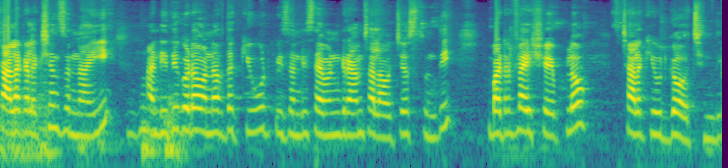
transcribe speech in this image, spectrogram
చాలా కలెక్షన్స్ ఉన్నాయి. అండ్ ఇది కూడా one of the cute piece అండి. సెవెన్ గ్రామ్స్ అలా వచ్చేస్తుంది. బటర్ఫ్లై షేప్లో చాలా క్యూట్గా వచ్చింది.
